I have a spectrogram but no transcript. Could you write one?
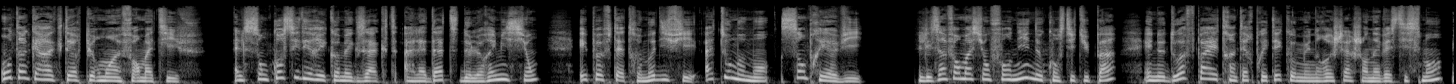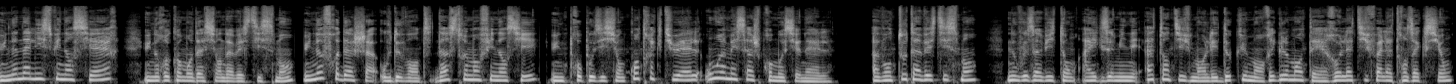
ont un caractère purement informatif. Elles sont considérées comme exactes à la date de leur émission et peuvent être modifiées à tout moment sans préavis. Les informations fournies ne constituent pas et ne doivent pas être interprétées comme une recherche en investissement, une analyse financière, une recommandation d'investissement, une offre d'achat ou de vente d'instruments financiers, une proposition contractuelle ou un message promotionnel. Avant tout investissement, nous vous invitons à examiner attentivement les documents réglementaires relatifs à la transaction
